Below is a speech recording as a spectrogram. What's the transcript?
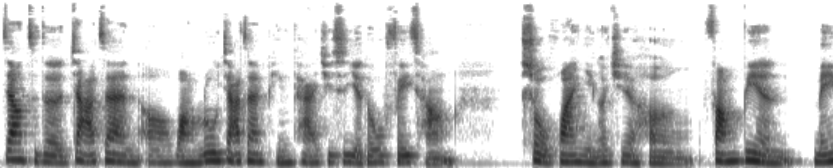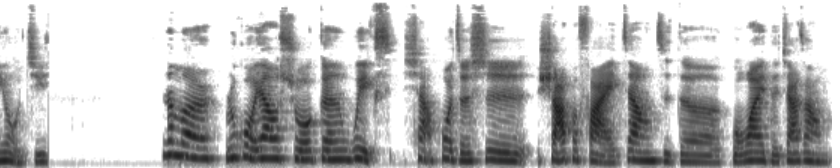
这样子的架站，呃，网络架站平台其实也都非常受欢迎，而且很方便，没有基。那么，如果要说跟 Wix 下或者是 Shopify 这样子的国外的家长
